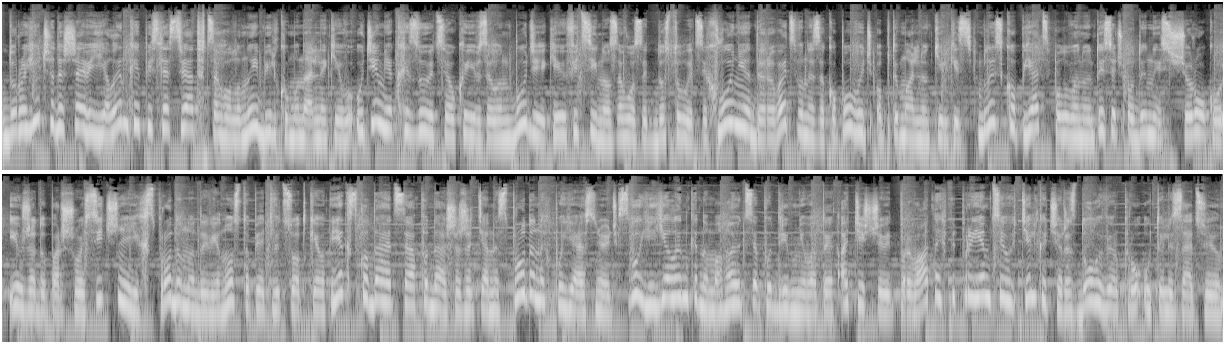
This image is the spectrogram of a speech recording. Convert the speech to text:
Дорогі чи дешеві ялинки після свят це головний біль комунальників. Утім, як хизуються у Київ-Зеленбуді, який офіційно завозить до столиці хвойні, деревець вони закуповують оптимальну кількість близько 5,5 тисяч одиниць щороку, і вже до 1 січня їх спродано 95%. Як складається подальше життя неспроданих, пояснюють, свої ялинки намагаються подрібнювати, а ті, що від приватних підприємців, тільки через договір про утилізацію.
